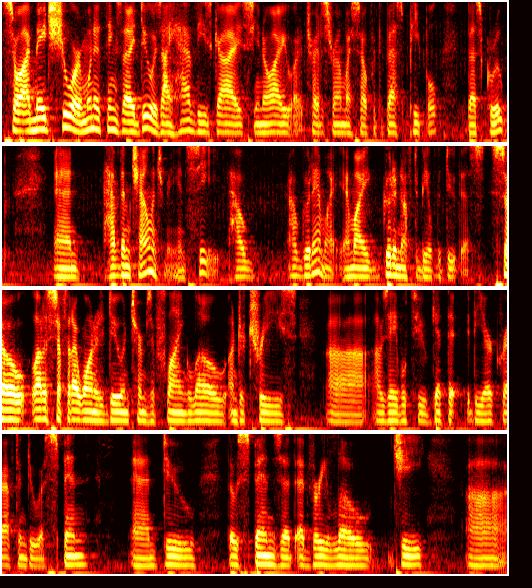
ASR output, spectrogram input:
so I made sure, and one of the things that I do is I have these guys, you know, I, I try to surround myself with the best people, the best group, and have them challenge me and see how how good am I? Am I good enough to be able to do this? So a lot of stuff that I wanted to do in terms of flying low under trees, uh, I was able to get the, the aircraft into a spin and do those spins at, at very low G uh,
